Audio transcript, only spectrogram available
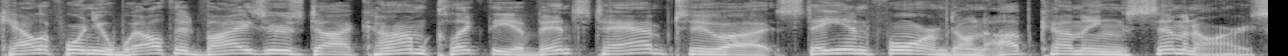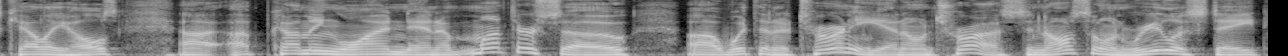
CaliforniaWealthAdvisors.com. Click the events tab to uh, stay informed on upcoming seminars. Kelley holds uh, upcoming one in a month or so uh, with an attorney and on trust and also on real estate.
